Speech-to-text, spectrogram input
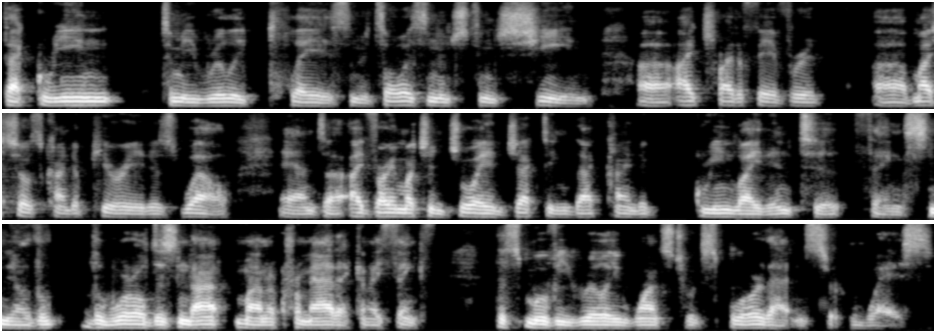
That green to me really plays, and it's always an interesting sheen. Uh, I try to favor it uh, my show's kind of period as well. And uh, I very much enjoy injecting that kind of green light into things. You know, the, the world is not monochromatic. And I think this movie really wants to explore that in certain ways.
